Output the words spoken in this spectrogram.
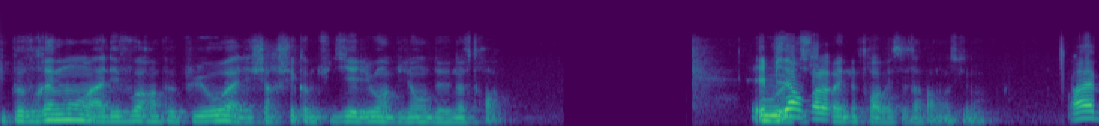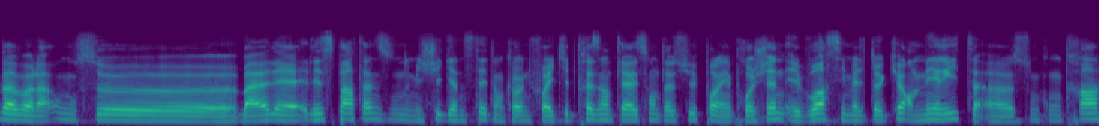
tu peux vraiment aller voir un peu plus haut, aller chercher, comme tu dis, Elio, un bilan de 9-3. Et bien, voilà. 9-3, ouais, c'est ça, pardon, excuse-moi. Ouais, bah voilà, on se. Bah, les, Spartans de Michigan State, encore une fois, équipe très intéressante à suivre pour l'année prochaine et voir si Mel Tucker mérite euh, son contrat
